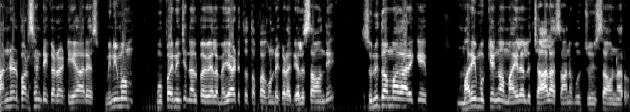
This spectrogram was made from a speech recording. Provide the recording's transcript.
హండ్రెడ్ పర్సెంట్ ఇక్కడ టీఆర్ఎస్ మినిమం ముప్పై నుంచి నలభై వేల మెజార్టీతో తప్పకుండా ఇక్కడ గెలుస్తూ ఉంది. సునీతమ్మ గారికి మరీ ముఖ్యంగా మహిళలు చాలా సానుభూతి చూపిస్తూ ఉన్నారు.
